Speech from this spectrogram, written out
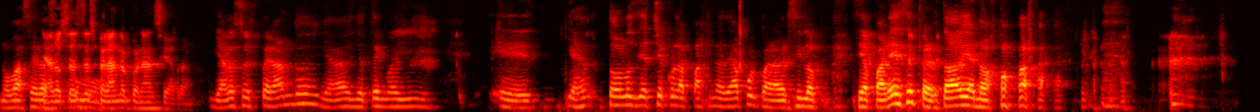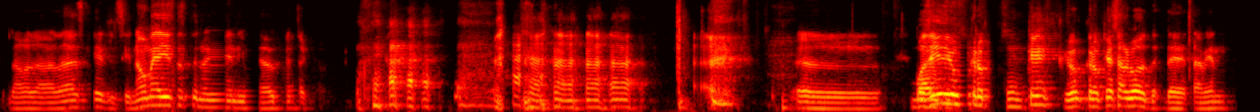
No va a ser Ya lo estás esperando con ansia, Ram. Ya lo estoy esperando, ya, ya tengo ahí. Eh, ya todos los días checo la página de Apple para ver si, lo, si aparece, pero todavía no. no, la verdad es que si no me dices, no, ni me doy cuenta. pues sí, digo, creo, Que, creo, que es algo de, también.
